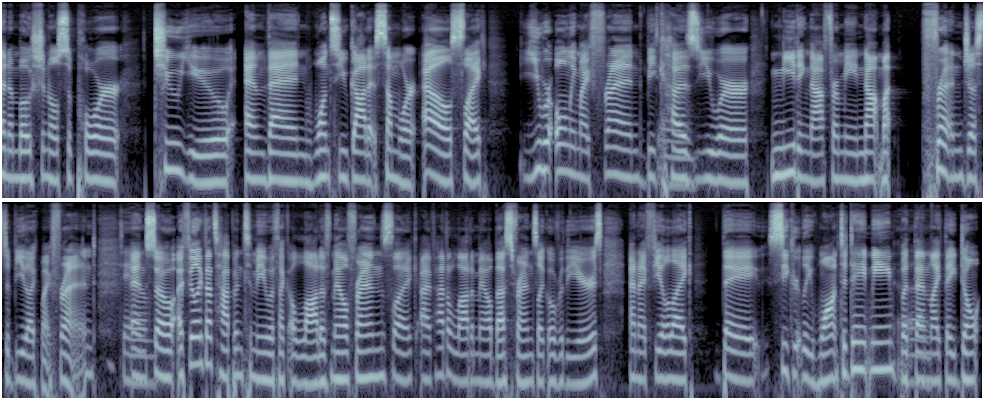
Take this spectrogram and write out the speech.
an emotional support to you, and then once you got it somewhere else, like you were only my friend because you were needing that from me, not my friend just to be like my friend. Damn. And so I feel like that's happened to me with like a lot of male friends. Like I've had a lot of male best friends like over the years and I feel like they secretly want to date me, but then Uh. like they don't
